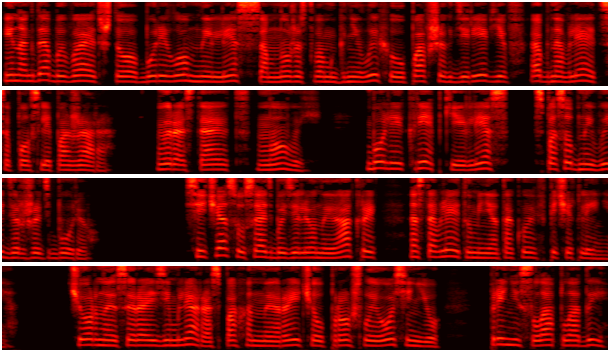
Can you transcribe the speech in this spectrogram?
иногда бывает, что буреломный лес со множеством гнилых и упавших деревьев обновляется после пожара. Вырастает новый, более крепкий лес, способный выдержать бурю. Сейчас усадьба «Зеленые акры» оставляет у меня такое впечатление. Черная сырая земля, распаханная Рэйчел прошлой осенью, принесла плоды.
